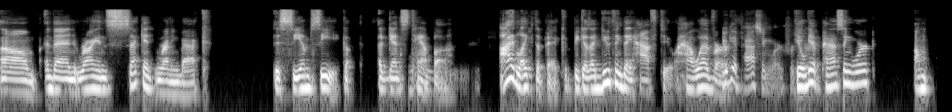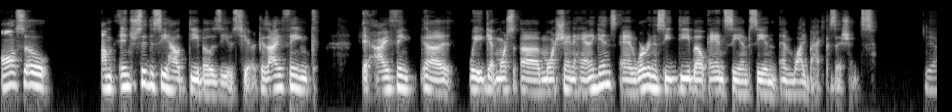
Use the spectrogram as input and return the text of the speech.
Um, and then Ryan's second running back is CMC against Tampa. Ooh. I like the pick because I do think they have to. However, he'll get passing work for he'll sure. get passing work. I'm also I'm interested to see how Deebo's used here because I think I think uh, we get more uh, more Shanahanigans, and we're going to see Deebo and CMC in, in wide back positions. Yeah,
